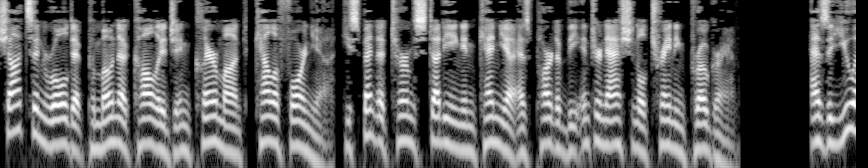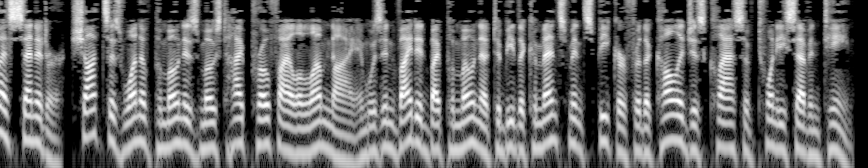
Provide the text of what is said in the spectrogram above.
Schatz enrolled at Pomona College in Claremont, California. He spent a term studying in Kenya as part of the International Training Program. As a U.S. Senator, Schatz is one of Pomona's most high-profile alumni and was invited by Pomona to be the commencement speaker for the college's class of 2017.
